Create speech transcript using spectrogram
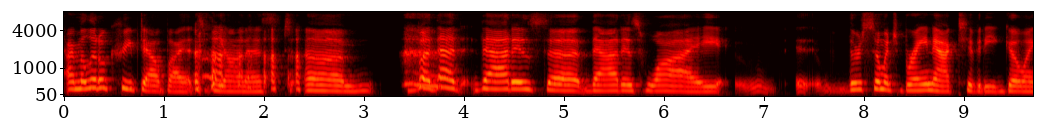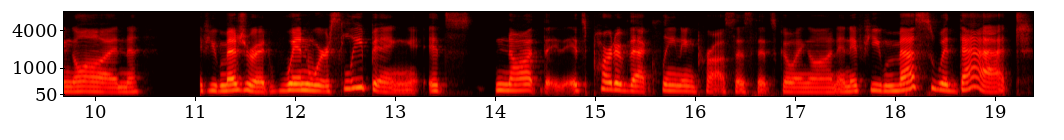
I'm a little creeped out by it to be honest. Um, but that that is uh, that is why uh, there's so much brain activity going on. If you measure it when we're sleeping, it's not it's part of that cleaning process that's going on, and if you mess with that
